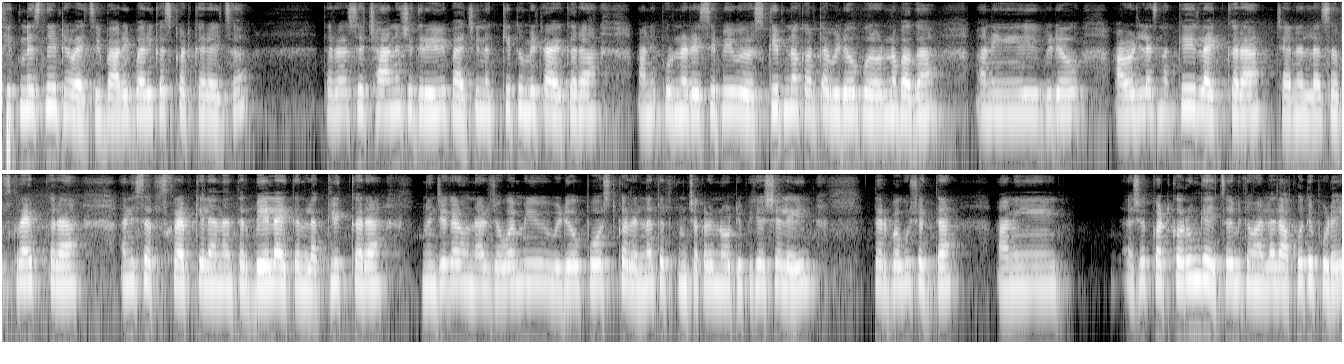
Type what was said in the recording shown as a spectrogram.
थिकनेस नाही ठेवायची बारीक बारीकच कट करायचं. तर असे छान अशी ग्रेव्ही भाजी नक्की तुम्ही ट्राय करा. आणि पूर्ण रेसिपी स्किप न करता व्हिडिओ पूर्ण बघा. आणि व्हिडिओ आवडल्यास नक्की लाईक करा. चॅनलला सबस्क्राईब करा. आणि सबस्क्राईब केल्यानंतर बेल आयकनला क्लिक करा. म्हणजे काय होणार जेव्हा मी व्हिडिओ पोस्ट करेल ना तर तुमच्याकडे नोटिफिकेशन येईल. तर बघू शकता. आणि असे कट करून घ्यायचं. मी तुम्हाला दाखवते पुढे.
